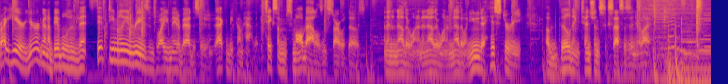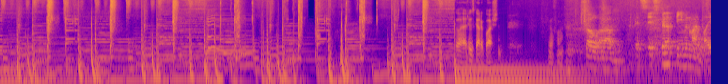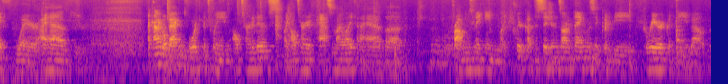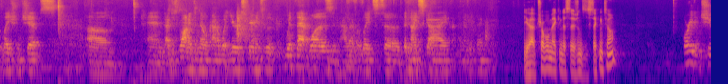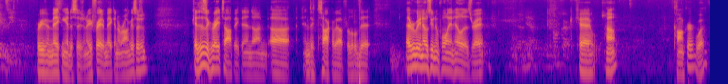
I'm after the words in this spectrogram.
Right here, you're gonna be able to invent 50 million reasons why you made a bad decision. That can become habit. Take some small battles and start with those. And then another one, and another one, another one. You need a history of building tension successes in your life. Go ahead, who's got a question? Go for it. So um, it's it's been a theme in my life where I have I kind of go back and forth between alternatives, like alternative paths in my life, and I have uh, problems making like clear cut decisions on things. It could be career, it could be about relationships. Um, and I just wanted to know kind of what your experience with, with that was and how that relates to the nice guy and everything. You have trouble making decisions and sticking to them? Or even choosing. Or even making a decision? Are you afraid of making the wrong decision? Okay, this is a great topic to end on uh, and to talk about for a little bit. Everybody knows who Napoleon Hill is, right? Yeah. Okay, huh? Conquer? What?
